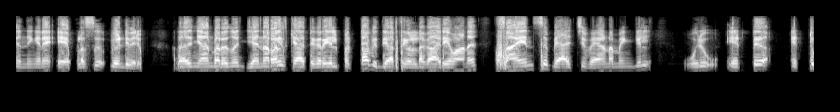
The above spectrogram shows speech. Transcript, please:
എന്നിങ്ങനെ എ പ്ലസ് വേണ്ടിവരും അതായത് ഞാൻ പറയുന്നു ജനറൽ കാറ്റഗറിയിൽപ്പെട്ട വിദ്യാർത്ഥികളുടെ കാര്യമാണ് സയൻസ് ബാച്ച് വേണമെങ്കിൽ ഒരു എട്ട് എട്ട്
